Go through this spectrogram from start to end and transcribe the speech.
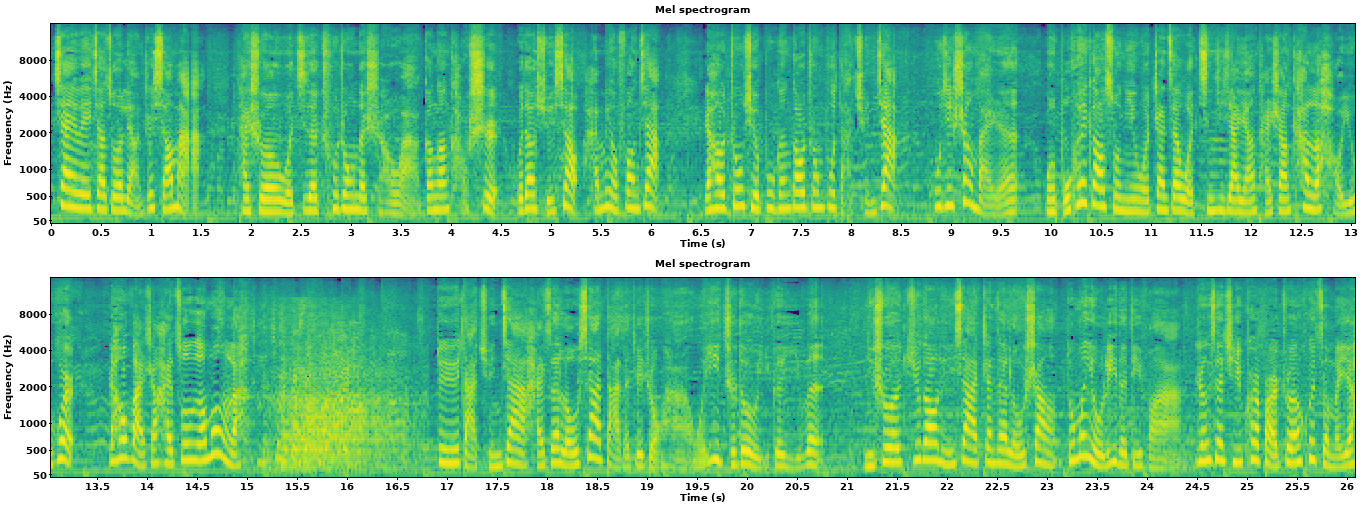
下一位叫做两只小马。他说：“我记得初中的时候啊，刚刚考试回到学校还没有放假，然后中学部跟高中部打群架，估计上百人。我不会告诉你，我站在我亲戚家阳台上看了好一会儿，然后晚上还做噩梦了。对于打群架还在楼下打的这种哈，我一直都有一个疑问：你说居高临下站在楼上多么有利的地方啊，扔下去一块板砖会怎么样？”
